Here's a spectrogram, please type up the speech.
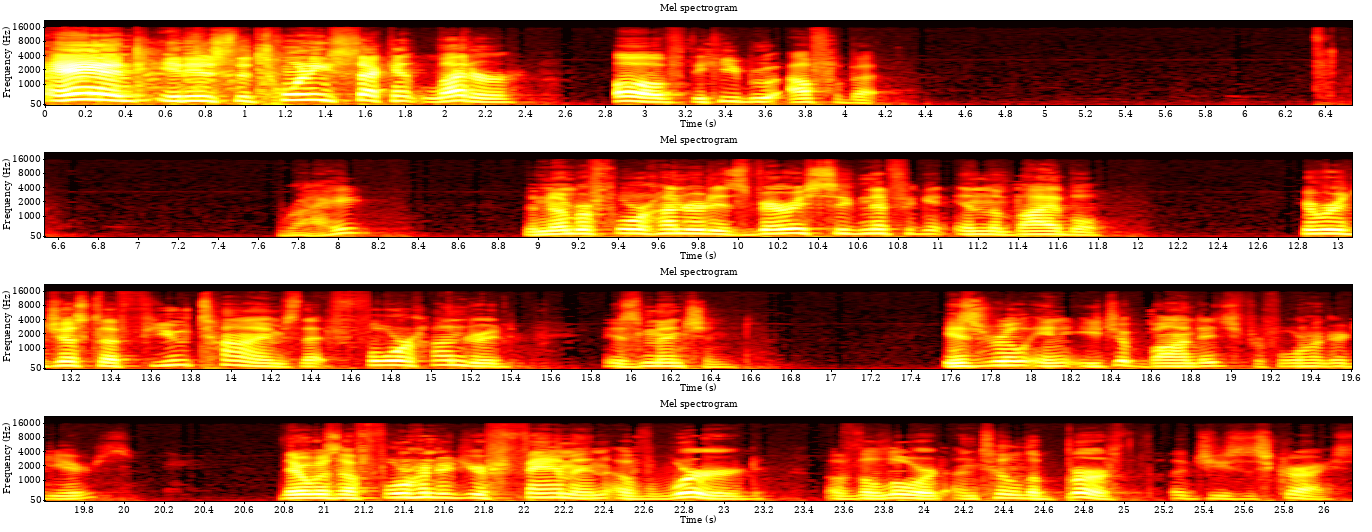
and it is the 22nd letter of the Hebrew alphabet. Right? The number 400 is very significant in the Bible. Here are just a few times that 400 is mentioned. Israel in Egypt bondage for 400 years. There was a 400 year famine of word of the Lord until the birth of Jesus Christ.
